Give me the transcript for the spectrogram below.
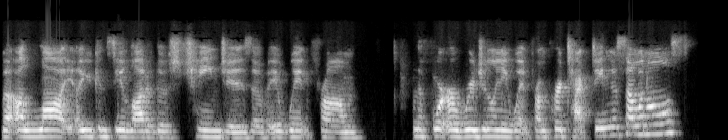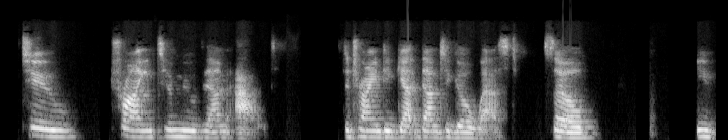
but a lot, you can see a lot of those changes of it went from the fort originally went from protecting the Seminoles to trying to move them out to trying to get them to go west. So you,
